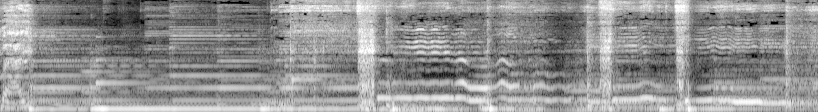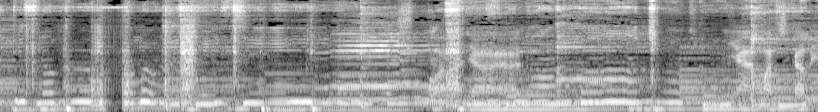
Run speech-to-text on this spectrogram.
Baik. suaranya nyaman sekali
